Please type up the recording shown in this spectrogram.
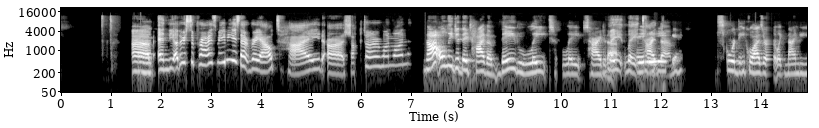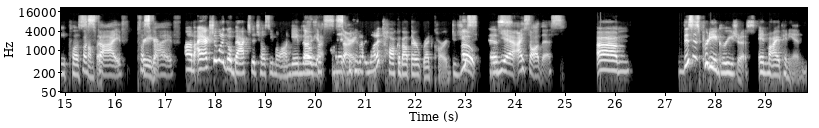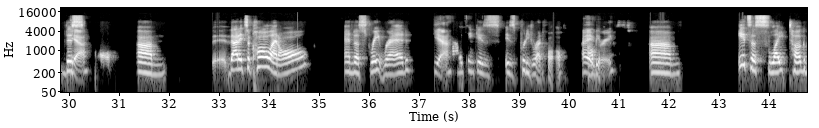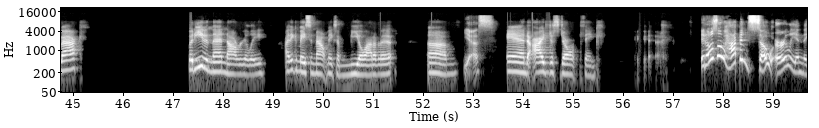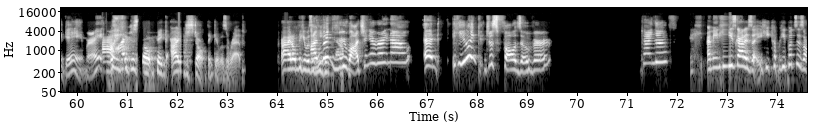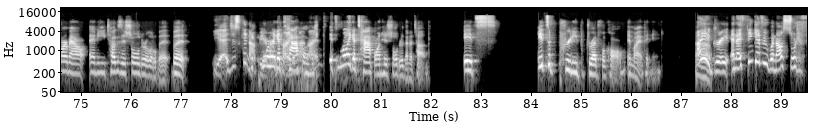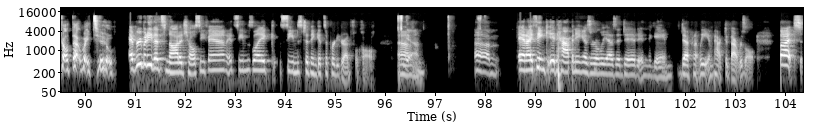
Um, and the other surprise maybe is that Real tied uh Shakhtar 1 1. Not only did they tie them, they late, late tied it Late, up. late They tied them. Scored the equalizer at like 90 plus, Plus something. five. Plus go. five. Um, I actually want to go back to the Chelsea Milan game though. Oh, yes. Sorry. Because I want to talk about their red card. Did you Oh, see this? Yeah, I saw this. Um, this is pretty egregious in my opinion. This Yeah. um that it's a call at all and a straight red Yeah, I think is is pretty dreadful. I I'll be agree. Um it's a slight tug back. But even then not really. I think Mason Mount makes a meal out of it. Um Yes. and I just don't think It also happened so early in the game, right? I, I just don't think I just don't think it was a red. I don't think it was a I'm like rewatching it right now, and he like just falls over, kind of. I mean, he's got his he he puts his arm out and he tugs his shoulder a little bit, but Yeah, it just cannot it's be more like a tap on his, it's more like a tap on his shoulder than a tug. It's it's a pretty dreadful call in my opinion. I Um, agree, and I think everyone else sort of felt that way too. everybody that's not a Chelsea fan, it seems like, seems to think it's a pretty dreadful call. Yeah. Um, Um, And I think it happening as early as it did in the game definitely impacted that result. But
